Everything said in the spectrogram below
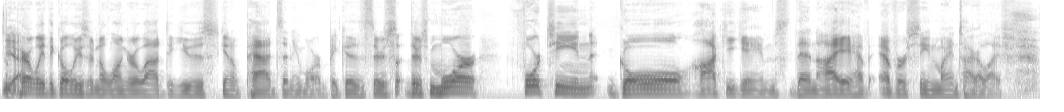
Yeah. Apparently, the goalies are no longer allowed to use you know pads anymore because there's there's more 14 goal hockey games than I have ever seen my entire life.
